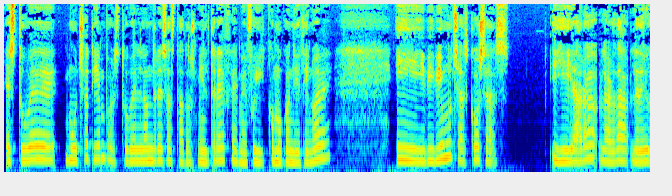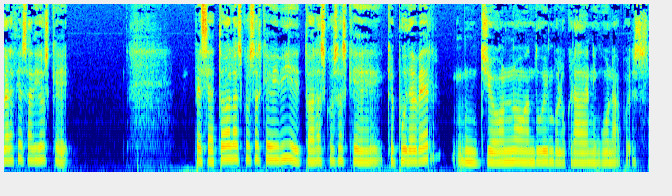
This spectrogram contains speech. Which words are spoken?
estuve mucho tiempo, estuve en Londres hasta 2013, me fui como con 19 y viví muchas cosas. Y ahora, la verdad, le doy gracias a Dios que pese a todas las cosas que viví y todas las cosas que, pude ver, yo no anduve involucrada en ninguna. Pues,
